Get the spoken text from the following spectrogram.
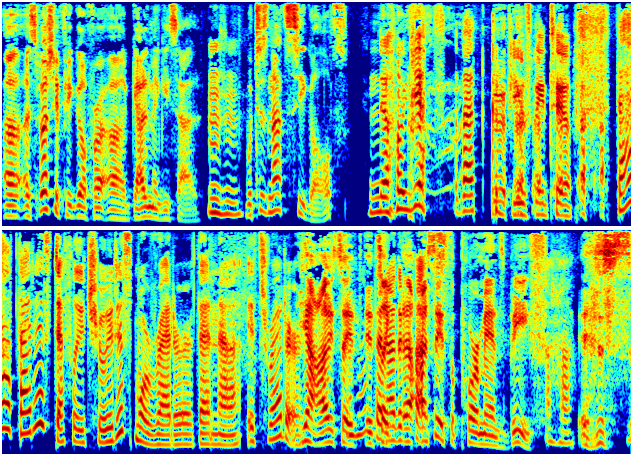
Uh, especially if you go for uh, galmegisal, Mm-hmm. which is not seagulls. No, yes, that confused me too. That that is definitely true. It is more redder than uh, it's redder. Yeah, I say it's like I say it's the poor man's beef. Uh-huh. Is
